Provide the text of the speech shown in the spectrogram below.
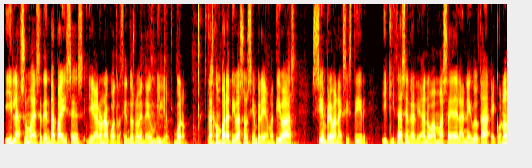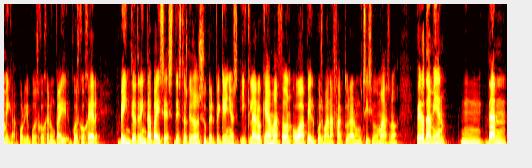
y la suma de 70 países llegaron a 491 billions. Bueno, estas comparativas son siempre llamativas, siempre van a existir y quizás en realidad no van más allá de la anécdota económica, porque puedes coger un país, puedes coger 20 o 30 países de estos que son súper pequeños y claro que Amazon o Apple pues van a facturar muchísimo más, ¿no? Pero también mm, dan,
